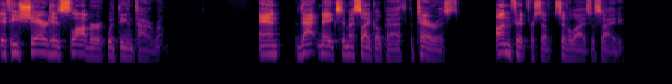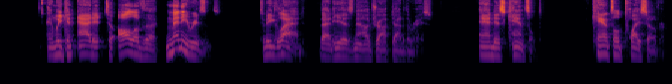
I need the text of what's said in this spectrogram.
if he shared his slobber with the entire room. And that makes him a psychopath, a terrorist, unfit for civilized society. And we can add it to all of the many reasons to be glad that he has now dropped out of the race and is canceled. Canceled twice over.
